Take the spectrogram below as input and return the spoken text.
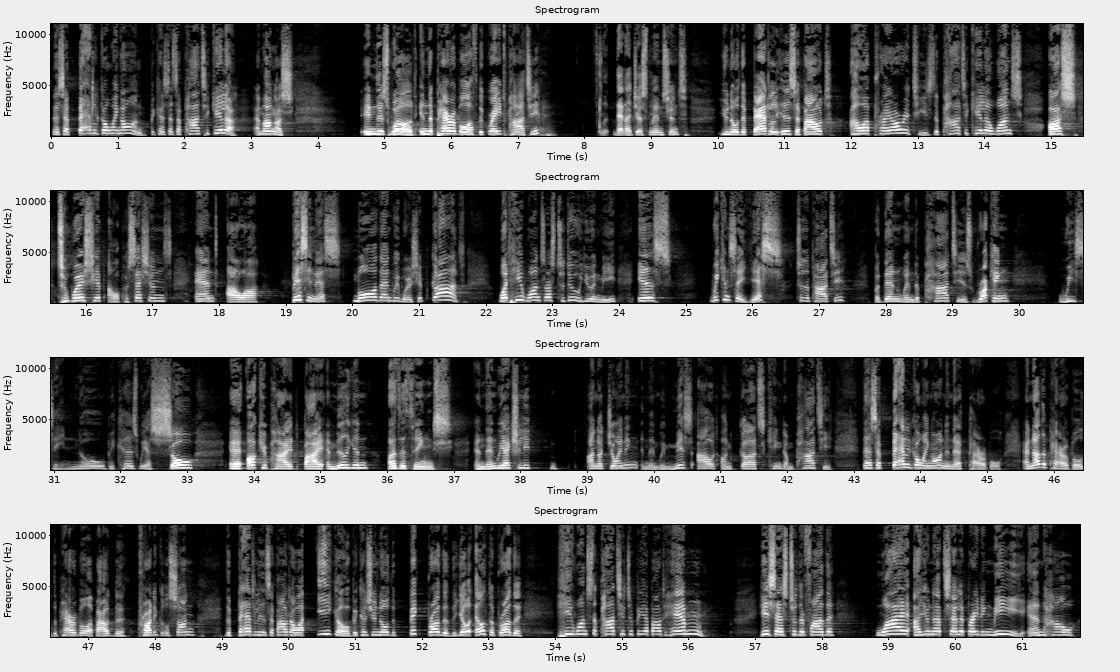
There's a battle going on because there's a party killer among us in this world. In the parable of the great party that I just mentioned, you know, the battle is about our priorities. The party killer wants us to worship our possessions and our busyness more than we worship God. What he wants us to do, you and me, is we can say yes to the party, but then when the party is rocking, we say no because we are so uh, occupied by a million other things. And then we actually are not joining, and then we miss out on God's kingdom party. There's a battle going on in that parable. Another parable, the parable about the prodigal son, the battle is about our ego because you know, the big brother, the elder brother, he wants the party to be about him. He says to the father, Why are you not celebrating me and how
